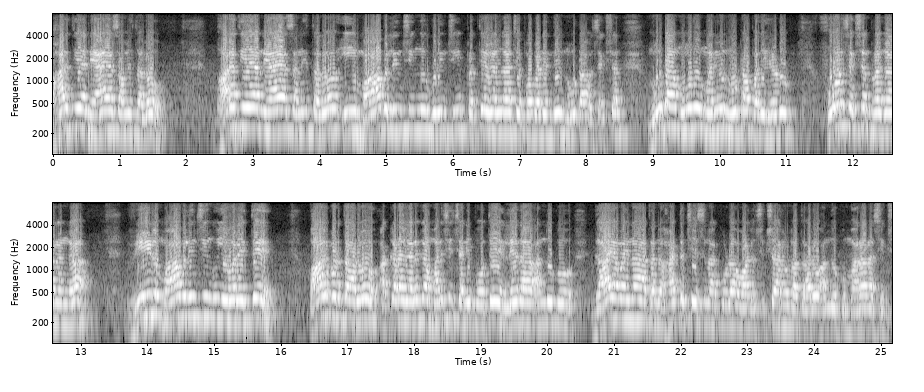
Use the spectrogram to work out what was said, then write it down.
భారతీయ న్యాయ సంహితలో భారతీయ న్యాయ సంహితలో ఈ మాబ్ లించింగ్ గురించి ప్రత్యేకంగా చెప్పబడింది నూట సెక్షన్ నూట మూడు మరియు నూట పదిహేడు ఫోర్ సెక్షన్ ప్రకారంగా వీళ్ళు మాబ్ లించింగ్ ఎవరైతే పాల్పడతారో అక్కడ గనక మనిషి చనిపోతే లేదా అందుకు గాయమైన అతను హట్ చేసినా కూడా వాళ్ళు శిక్షార్హులవుతారు అందుకు మరణ శిక్ష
